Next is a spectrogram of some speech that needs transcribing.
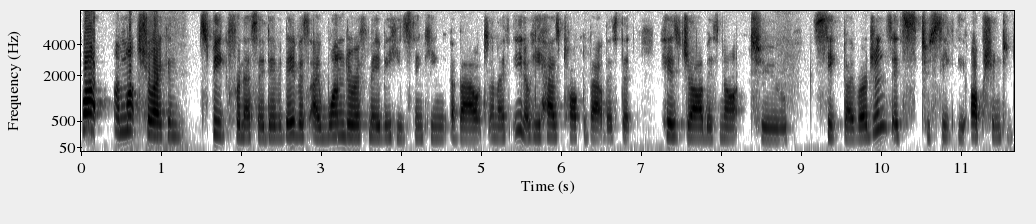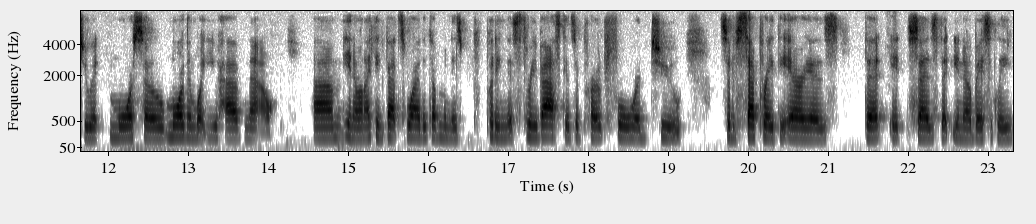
Well, I'm not sure I can speak for Nesse David Davis, I wonder if maybe he's thinking about, and I, you know, he has talked about this that his job is not to seek divergence; it's to seek the option to do it more so, more than what you have now. Um, you know, and I think that's why the government is putting this three baskets approach forward to sort of separate the areas that it says that you know basically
